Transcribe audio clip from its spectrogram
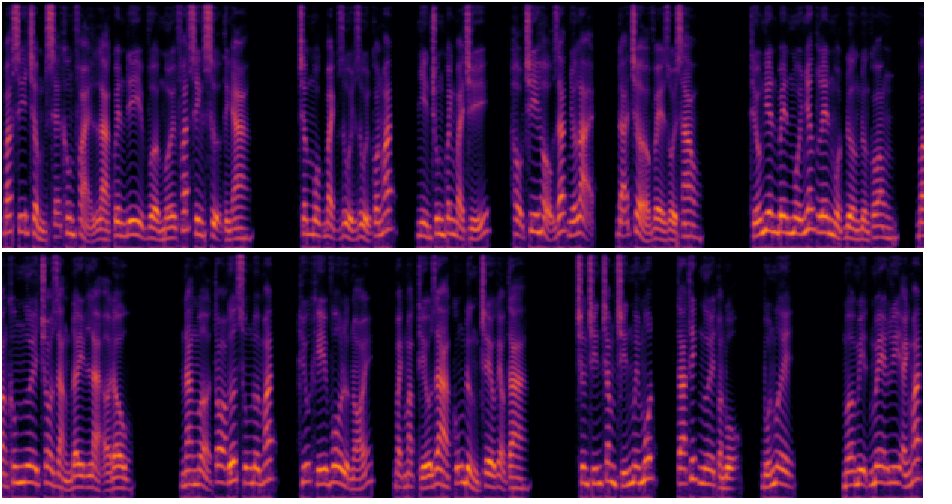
bác sĩ trầm sẽ không phải là quên đi vừa mới phát sinh sự tình A. Trầm mục bạch rủi rủi con mắt, nhìn chung quanh bài trí, hậu chi hậu giác nhớ lại, đã trở về rồi sao? Thiếu niên bên môi nhấc lên một đường đường cong, bằng không ngươi cho rằng đây là ở đâu. Nàng mở to ướt xuống đôi mắt, hữu khí vô lực nói, bạch mặc thiếu ra cũng đừng trêu ghẹo ta. chương 991, ta thích ngươi toàn bộ, 40. Mở mịt mê ly ánh mắt,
